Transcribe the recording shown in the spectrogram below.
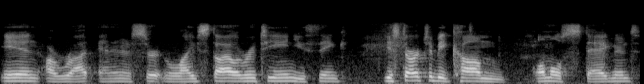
in a rut and in a certain lifestyle routine. You think you start to become almost stagnant,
